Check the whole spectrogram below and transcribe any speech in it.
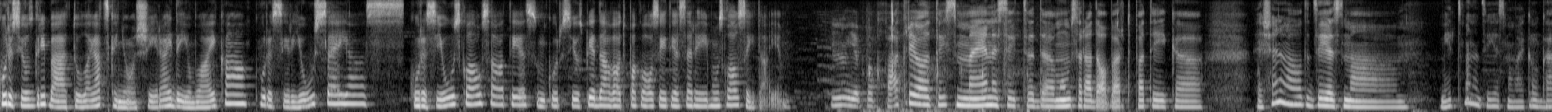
Kuras jūs gribētu, lai atskaņo šī raidījuma laikā, kuras ir jūsējās, kuras jūs klausāties un kuras jūs piedāvātu paklausīties arī mūsu klausītājiem? Nu, ja pa patriotismu mēnesi, tad uh, mums ar Adalbertu patīk uh, Ešenvalda dziesma. Uh, Mirts mana dziesma, vai kaut, kā,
